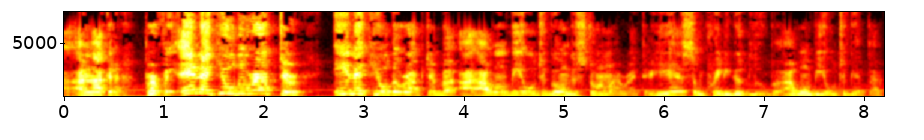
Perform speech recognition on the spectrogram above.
I'm not gonna... Perfect. And I killed a raptor. And I killed a raptor. But I, I won't be able to go in the Stormeye right there. He has some pretty good loot, but I won't be able to get that.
